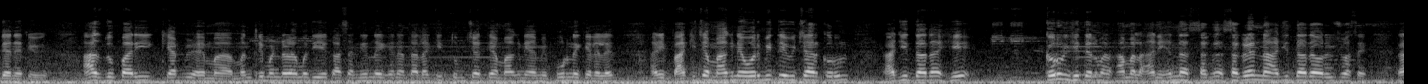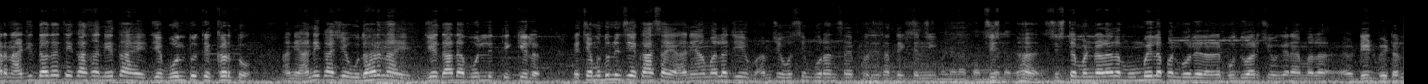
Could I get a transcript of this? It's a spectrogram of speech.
देण्यात यावी. आज दुपारी कॅब म- मंत्रिमंडळामध्ये एक असा निर्णय घेण्यात आला की तुमच्या त्या मागण्या आम्ही पूर्ण केलेल्या आहेत आणि बाकीच्या मागण्यावर बी ते विचार करून अजितदादा हे करून घेतील आम्हाला. आणि ह्यांना सगळं सगळ्यांना अजितदादावर विश्वास आहे. कारण अजितदादाच एक असा नेता आहे जे बोलतो ते करतो. आणि अनेक असे उदाहरण आहे जे दादा बोलले ते केलं. त्याच्यामधूनच एक असं आहे. आणि आम्हाला जे आमचे वसीम बुरान साहेब प्रदेशाध्यक्षांनी शिष्ट- हां, शिष्टमंडळाला मुंबईला पण बोललेलं आहे बुधवारची वगैरे आम्हाला डेट भेटल.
